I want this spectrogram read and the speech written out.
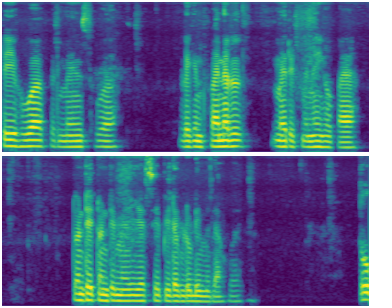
प्री हुआ, फिर मेंस हुआ, लेकिन फाइनल मेरिट में नहीं हो पाया। 2020 में ये सी पी डब्ल्यू डी मिला हुआ है। तो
